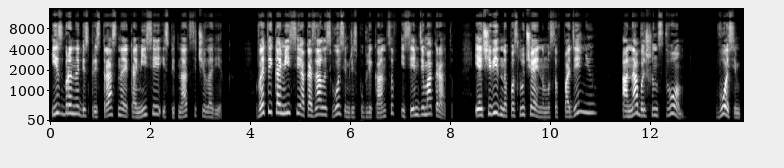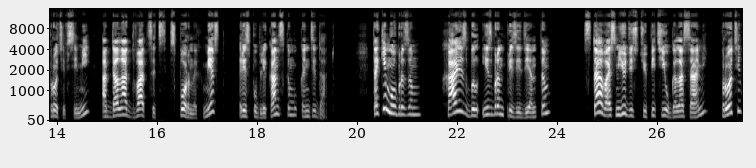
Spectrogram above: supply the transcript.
избрана беспристрастная комиссия из 15 человек. В этой комиссии оказалось 8 республиканцев и 7 демократов, и, очевидно, по случайному совпадению, она большинством, 8 против 7, отдала 20 спорных мест республиканскому кандидату. Таким образом, Хайес был избран президентом 185 голосами против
